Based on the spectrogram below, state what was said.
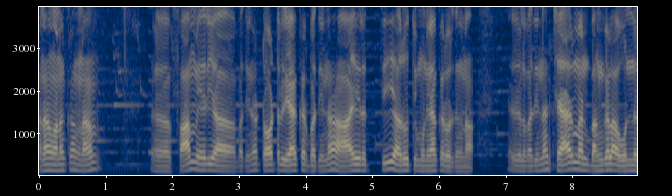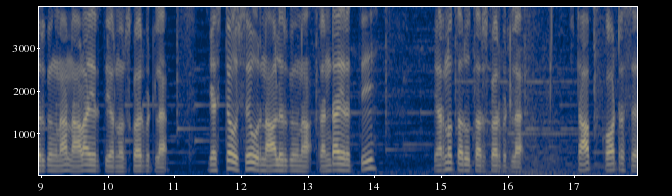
அண்ணா வணக்கங்கண்ணா. ஃபார்ம் ஏரியா பார்த்தீங்கன்னா டோட்டல் ஏக்கர் பார்த்திங்கன்னா ஆயிரத்தி அறுபத்தி மூணு ஏக்கர் வருதுங்கண்ணா. இதில் பார்த்தீங்கன்னா சேர்மேன் பங்களா ஒன்று இருக்குங்கண்ணா நாலாயிரத்தி இரநூறு ஸ்கொயர் ஃபீட்டில் கெஸ்ட் ஹவுஸு ஒரு நாலு இருக்குங்கண்ணா ரெண்டாயிரத்தி இரநூத்தி அறுபத்தாறு ஸ்கொயர் ஃபீட்டில் ஸ்டாப் குவார்ட்டர்ஸு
